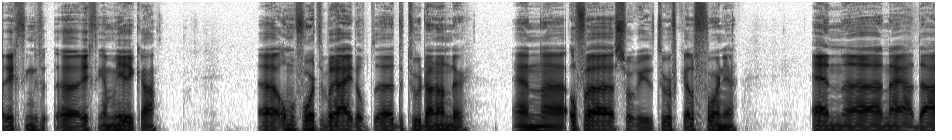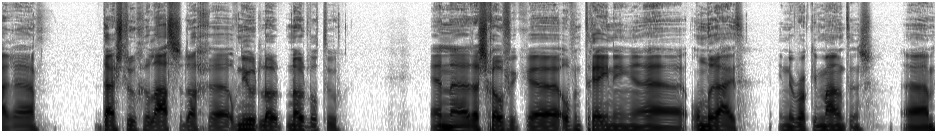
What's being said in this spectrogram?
richting, richting Amerika. Om me voor te bereiden op de, de Tour Down Under. En, of sorry, de Tour of California. En nou ja, daar, daar sloeg de laatste dag opnieuw het noodlot toe. En daar schoof ik op een training onderuit in de Rocky Mountains. Um,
